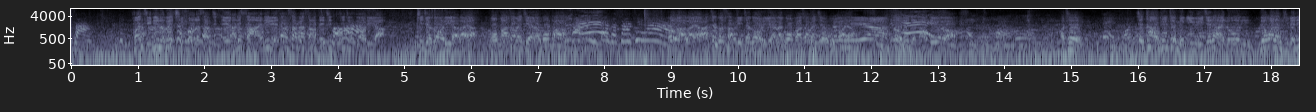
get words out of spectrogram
上，反正你若要千五就送一地啦，你三个你连当送到三地，这这就够你啊，这就够你啊，来啊，五百上面一个啦，五百。他两百就三千啊！好啦，来啊，啊，这个送你，这个你啊，来五百上面一个五百啊，个有要一套丢哦。啊姐，这套丢这名优惠，这哪会论？你我认是袂你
